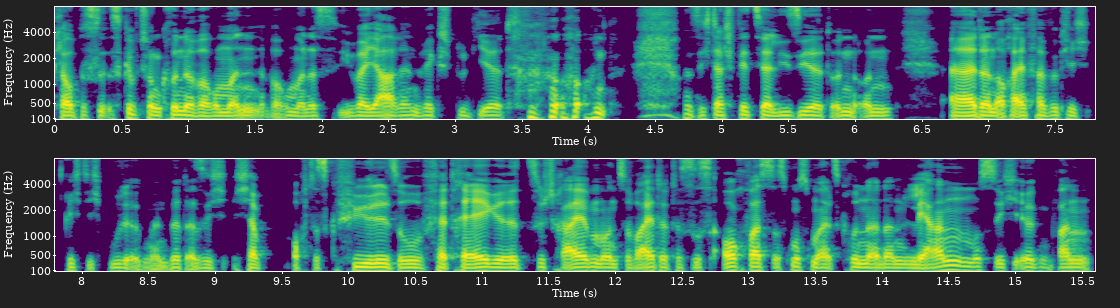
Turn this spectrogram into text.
glaube, es, es gibt schon Gründe, warum man, warum man das über Jahre hinweg studiert und, und sich da spezialisiert und, und äh, dann auch einfach wirklich richtig gut irgendwann wird. Also ich, ich habe auch das Gefühl, so Verträge zu schreiben und so weiter, das ist auch was, das muss man als Gründer dann lernen, muss sich irgendwann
